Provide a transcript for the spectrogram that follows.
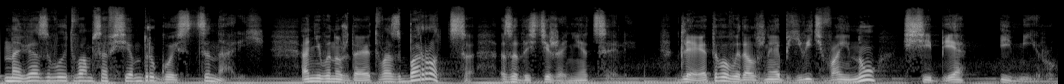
навязывают вам совсем другой сценарий. Они вынуждают вас бороться за достижение цели. Для этого вы должны объявить войну себе и миру.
